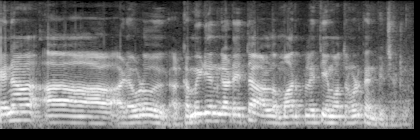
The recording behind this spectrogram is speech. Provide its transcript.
కానీ ఆడెవడో కమెడియన్ గాడైతే వాళ్ళ మార్పులు అయితే ఏమాత్రం కూడా కనిపించట్లేదు.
